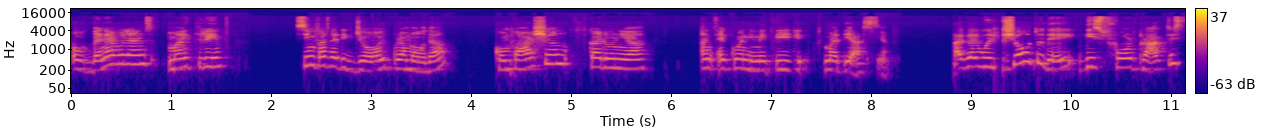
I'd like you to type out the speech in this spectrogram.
of benevolence, maitri, sympathetic joy, pramoda, compassion, karunya, and equanimity, madhyasya. As I will show today, these four practices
